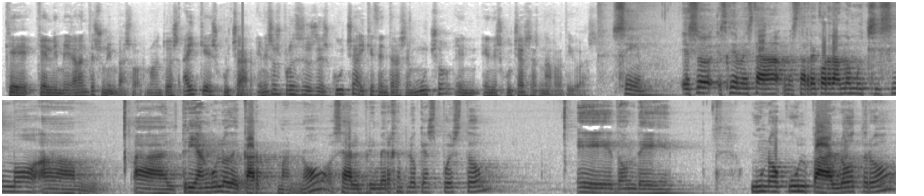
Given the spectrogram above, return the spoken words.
que, el inmigrante es un invasor. ¿no? Entonces hay que escuchar. En esos procesos de escucha hay que centrarse mucho en, escuchar esas narrativas. Sí, eso es que me está, me está recordando muchísimo al triángulo de Karpman, ¿no? O sea, el primer ejemplo que has puesto, eh, donde uno culpa al otro,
